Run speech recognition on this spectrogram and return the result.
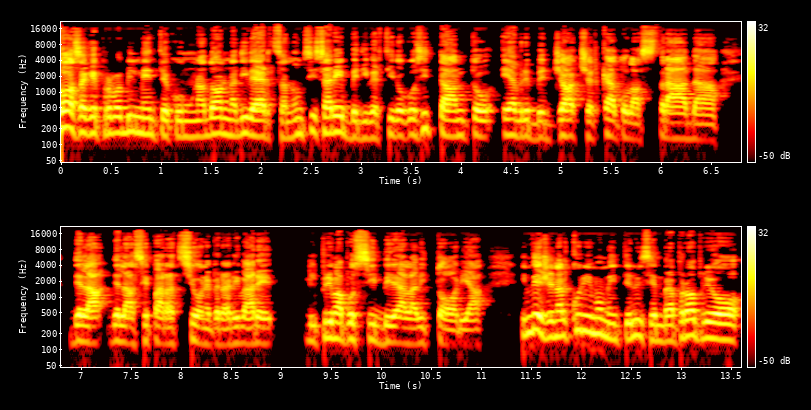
cosa che probabilmente con una donna diversa non si sarebbe divertito così tanto e avrebbe già cercato la strada della, della separazione per arrivare il prima possibile alla vittoria. Invece in alcuni momenti lui sembra proprio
